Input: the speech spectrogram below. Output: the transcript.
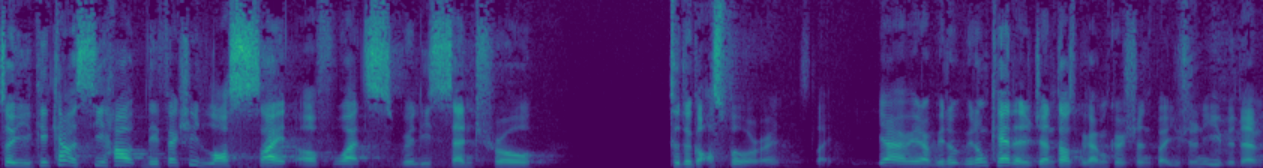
So you can kind of see how they've actually lost sight of what's really central to the gospel, right? It's like, yeah, yeah we, don't, we don't care that the Gentiles become Christians, but you shouldn't eat with them.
